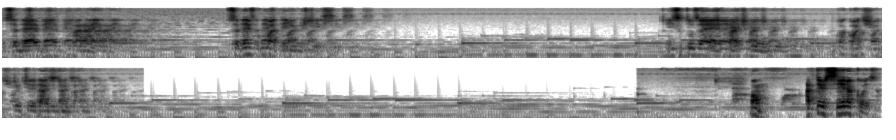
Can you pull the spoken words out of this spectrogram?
você deve parar ela. Você deve combater a injustiça. Isso tudo é parte do pacote de utilidade do pai. Bom, a terceira coisa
